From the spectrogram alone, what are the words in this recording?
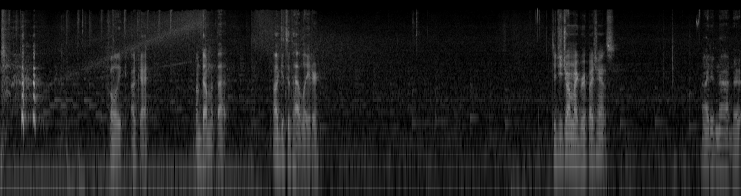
it. Holy. Okay. I'm done with that. I'll get to that later. Did you join my group by chance? I did not. That,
